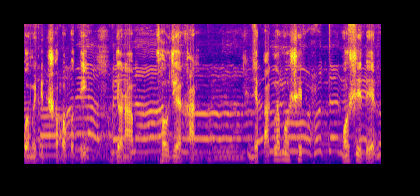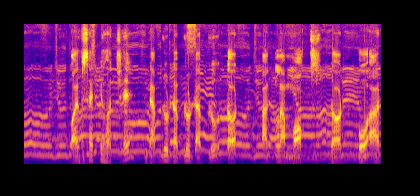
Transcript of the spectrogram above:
কমিটির সভাপতি জনাব ফৌজিয়া খান। যে পাগলা মসজিদ, মসজিদের ওয়েবসাইটটি হচ্ছে W W W dot Pagla মক্স ডট ও আর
